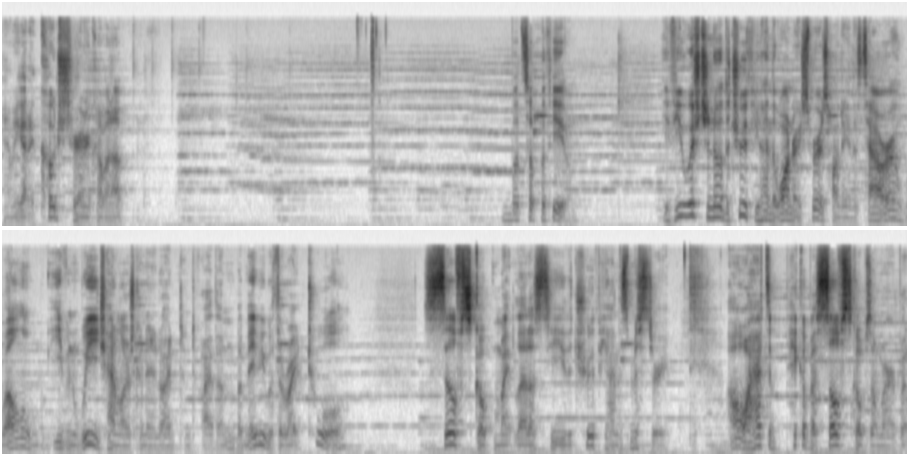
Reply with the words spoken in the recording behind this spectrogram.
And we got a coach trainer coming up. What's up with you? If you wish to know the truth behind the wandering spirits haunting this tower, well, even we channelers couldn't identify them, but maybe with the right tool. Silph Scope might let us see the truth behind this mystery. Oh, I have to pick up a Silph Scope somewhere, but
